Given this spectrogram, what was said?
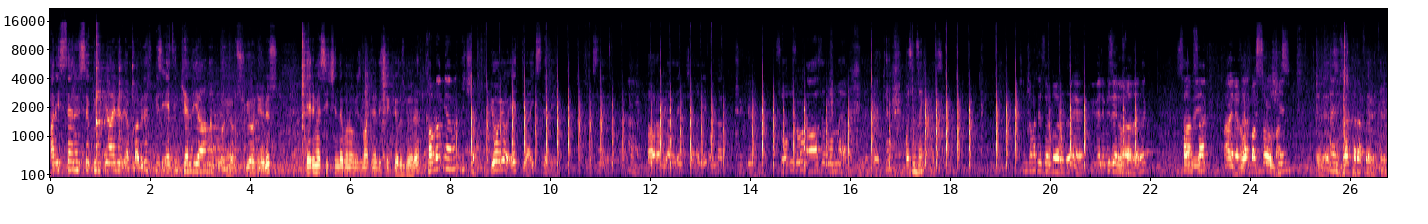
Hani istenirse kuyruk yağı ile de yapılabilir. Biz etin kendi yağından kullanıyoruz. Şu gördüğünüz erimesi için de bunu biz makinede çekiyoruz böyle. Kavram yağı mı? İç yağı. Yo yo et yağı ikisi de değil. İkisi de değil. Ha. Kavram yağı da değil, iç yağı da değil. Onlar çünkü soğuduğu zaman ağızda donma yapar yerken. Hoşumuza gitmez. Şimdi domatesleri doğradık. Evet, biberimizi Biberimizi doğradık. doğradık. Sarımsak. Aynen Zaten olmazsa bu olmaz. Evet. En güzel tarafı. Evet, evet.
